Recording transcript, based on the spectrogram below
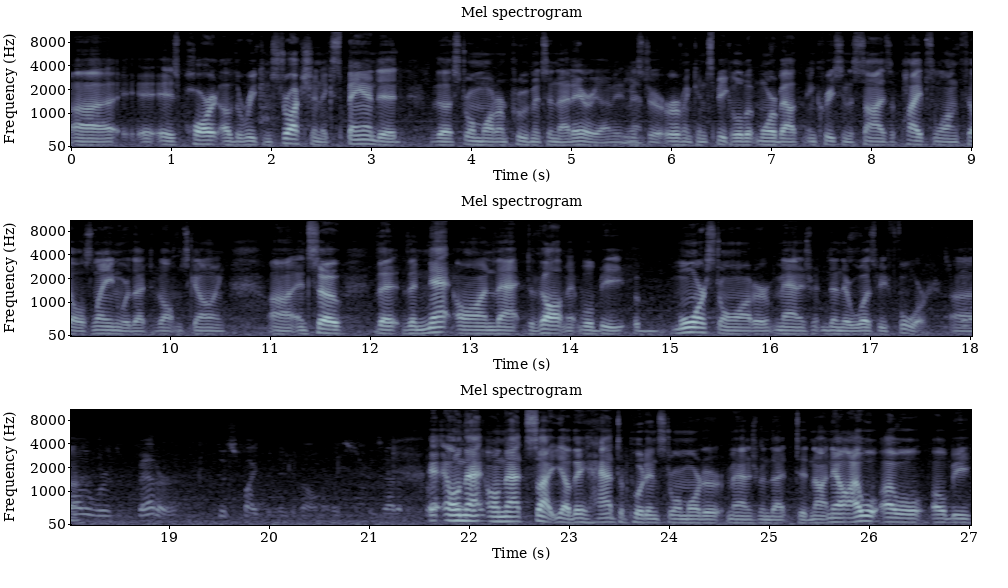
uh, is part of the reconstruction, expanded the stormwater improvements in that area. I mean, Mr. Irvin can speak a little bit more about increasing the size of pipes along Fels Lane where that development's going. Uh, and so the, the net on that development will be more stormwater management than there was before. In Uh, other words, better despite the new development. Is, is that a? a- on that on that site, yeah, they had to put in stormwater management that did not. Now, I will I will I'll be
